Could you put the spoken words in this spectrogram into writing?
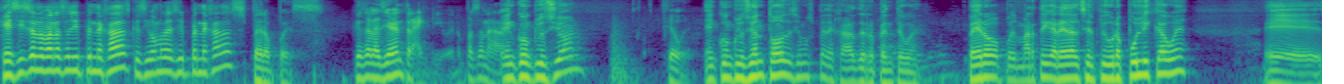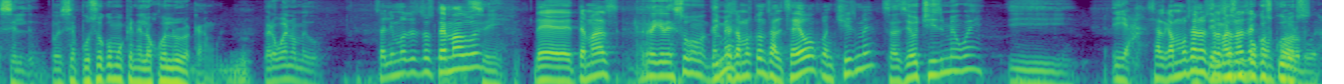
Que sí se nos van a salir pendejadas, que sí vamos a decir pendejadas, pero pues que se las lleven tranqui, güey, no pasa nada. En conclusión, Qué güey. en conclusión, todos decimos pendejadas de repente, güey. Pero, pues, Marta y Gareda, al ser figura pública, güey, eh, se, pues se puso como que en el ojo del huracán, güey. Pero bueno, amigo. Salimos de estos temas, güey. Sí. De temas. Regreso, dime. Empezamos con salseo, con chisme. Salseo chisme, güey. Y Y ya, salgamos a nuestras temas zonas un poco de confort, oscuros. güey.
